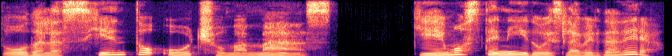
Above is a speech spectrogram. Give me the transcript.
todas las 108 mamás que hemos tenido es la verdadera?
